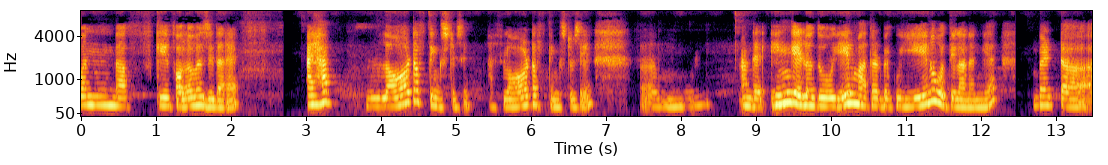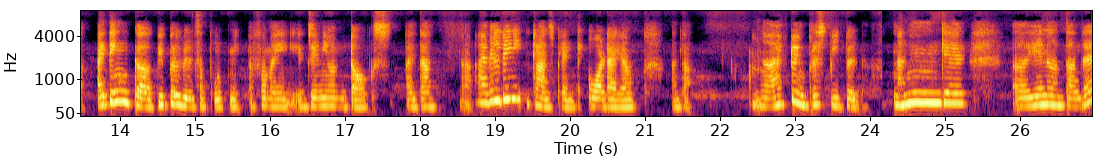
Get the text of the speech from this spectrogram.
and half K followers ಇದ್ದಾರೆ I have lot of things to say lot of things to say ಅಂದ್ರೆ ಹೆಂಗ್ ಹೇಳೋದು, ಏನ್ ಮಾತಾಡ್ಬೇಕು, ಏನೂ ಗೊತ್ತಿಲ್ಲ ನನ್ಗೆ. But I think people will support me for my genuine talks ಆಯ್ತಾ? I will be transparent what I am ಅಂತ. I have to impress people ನನಗೆ ಏನು ಅಂತ ಅಂದರೆ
